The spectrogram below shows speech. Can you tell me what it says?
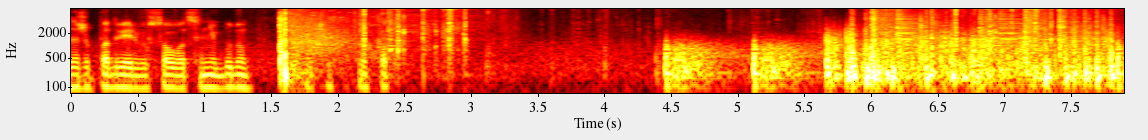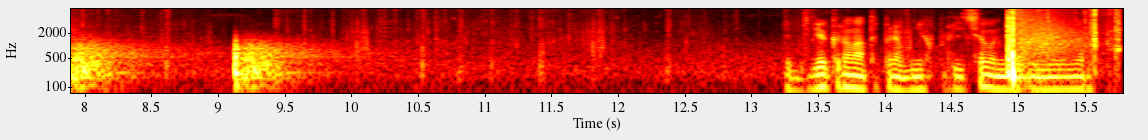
Даже под дверь высовываться не буду. Две гранаты прям в них прилетело, ни не умер.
